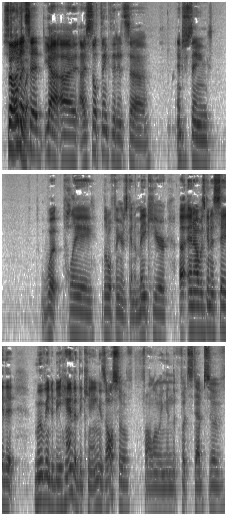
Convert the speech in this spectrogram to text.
So All anyway, that said, yeah, I, I still think that it's uh, interesting what play Littlefinger's going to make here. Uh, and I was going to say that moving to be handed the king is also following in the footsteps of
